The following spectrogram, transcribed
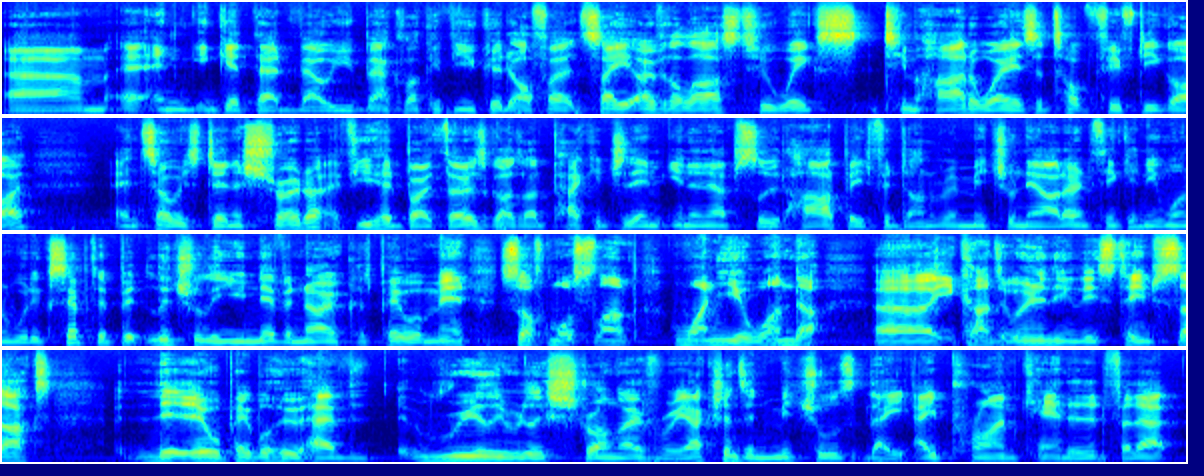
um, and, and get that value back. Like if you could offer, say, over the last two weeks, Tim Hardaway is a top 50 guy and so is Dennis Schroeder. If you had both those guys, I'd package them in an absolute heartbeat for Donovan Mitchell. Now, I don't think anyone would accept it, but literally, you never know because people, man, sophomore slump, one year wonder, uh, you can't do anything. This team sucks. There are people who have really, really strong overreactions, and Mitchell's they, a prime candidate for that.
